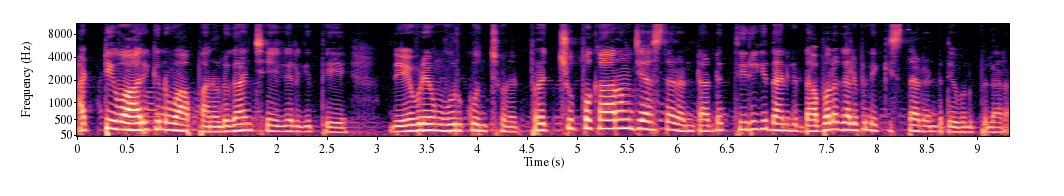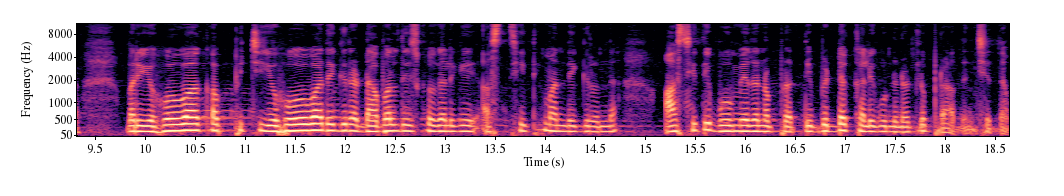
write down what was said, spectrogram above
అట్టి వారికి నువ్వు ఆ పనులుగా చేయగలిగితే దేవుడేం ఊరుకొని చూడండి. ప్రత్యుపకారం చేస్తాడంట. అంటే తిరిగి దానికి డబల్ కలిపి నీకు ఇస్తాడంట దేవుని పిల్లారా. మరి యహోవా కప్పించి యహోవా దగ్గర డబల్ తీసుకోగలిగే ఆ స్థితి మన దగ్గర ఉందా? ఆ స్థితి భూమి మీద ఉన్న ప్రతి బిడ్డ కలిగి ఉండినట్లు ప్రార్థించిద్దాం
